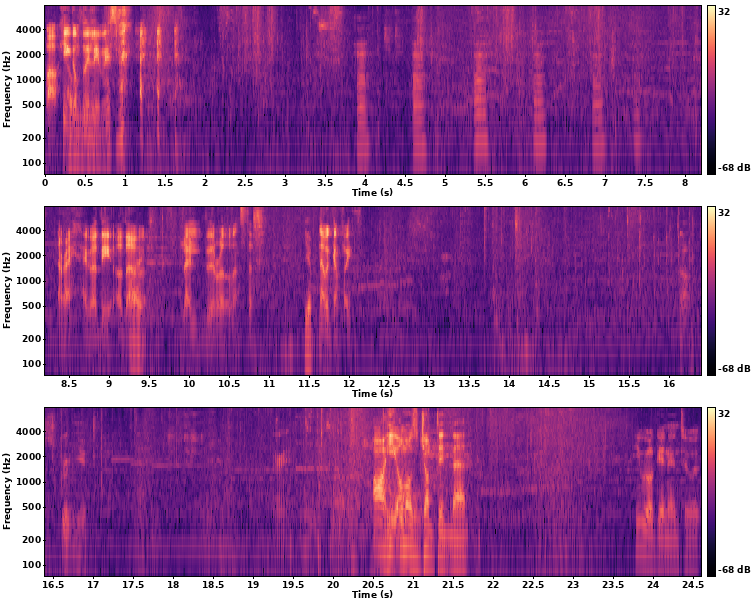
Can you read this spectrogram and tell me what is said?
wow, he I was completely missed me. Alright, I got the other, Alright. like the relevant stuff. Yep. Now we can fight. Oh, screw you. Alright. Oh, he almost jumped in that. he will get into it.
